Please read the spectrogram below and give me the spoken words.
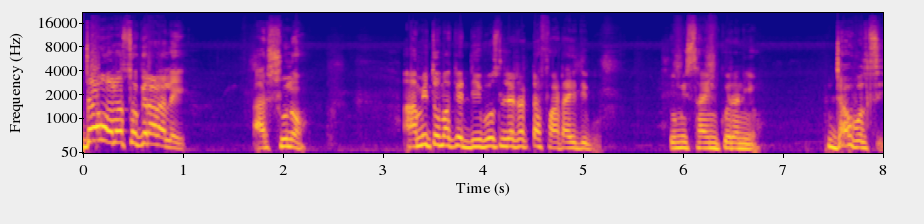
যাও আমার চোখের আড়ালে। আর শুনো আমি তোমাকে ডিভোর্স লেটারটা ফাটাই দিব। তুমি সাইন করে নিও। যাও বলছি।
